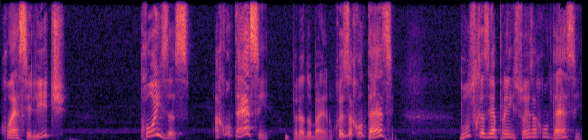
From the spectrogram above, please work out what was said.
com essa elite, coisas acontecem, operador baiano. Coisas acontecem. Buscas e apreensões acontecem.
